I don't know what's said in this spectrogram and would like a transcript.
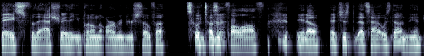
base for the ashtray that you put on the arm of your sofa, so it doesn't fall off. You know, it's just that's how it was done, man.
